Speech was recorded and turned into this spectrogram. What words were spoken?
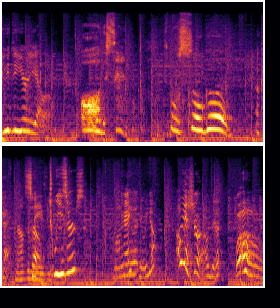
You do your yellow. Oh, the scent smells so good. Okay, Smells so amazing. tweezers. Wanna Okay, do it? here we go. Oh yeah, sure, I'll do it. Whoa!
